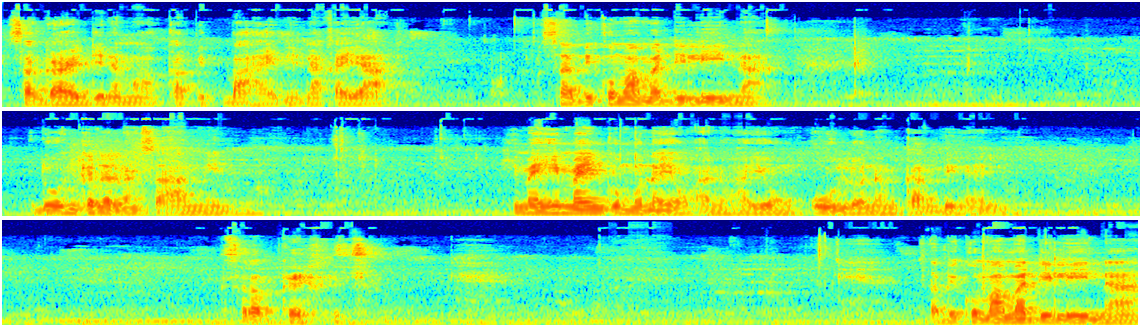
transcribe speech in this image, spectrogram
sa garden ng mga kapitbahay nila. Kaya sabi ko Mama Dilina, doon ka na lang sa amin. Himay-himayin ko muna yung ano ha, yung ulo ng kambing. Ano? Sarap kayo. Sabi ko, Mama Dilina,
